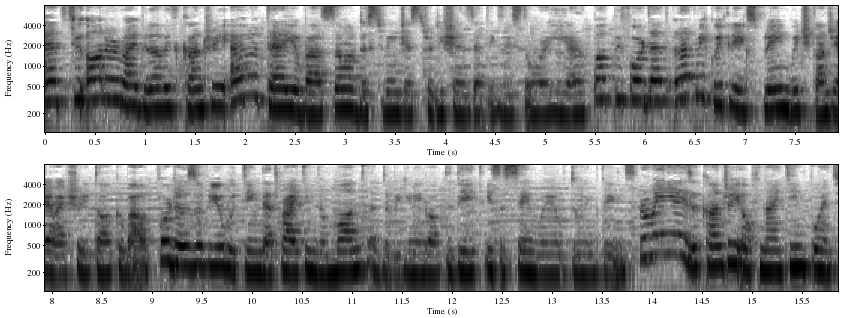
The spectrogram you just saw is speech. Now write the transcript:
And to honor my beloved country, I will tell you about some of the strangest traditions that exist over here. But before that, let me quickly explain which country I'm actually talking about, for those of you who think that writing the month at the beginning of the date is the same way of doing things. Romania is a country country of 19.2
